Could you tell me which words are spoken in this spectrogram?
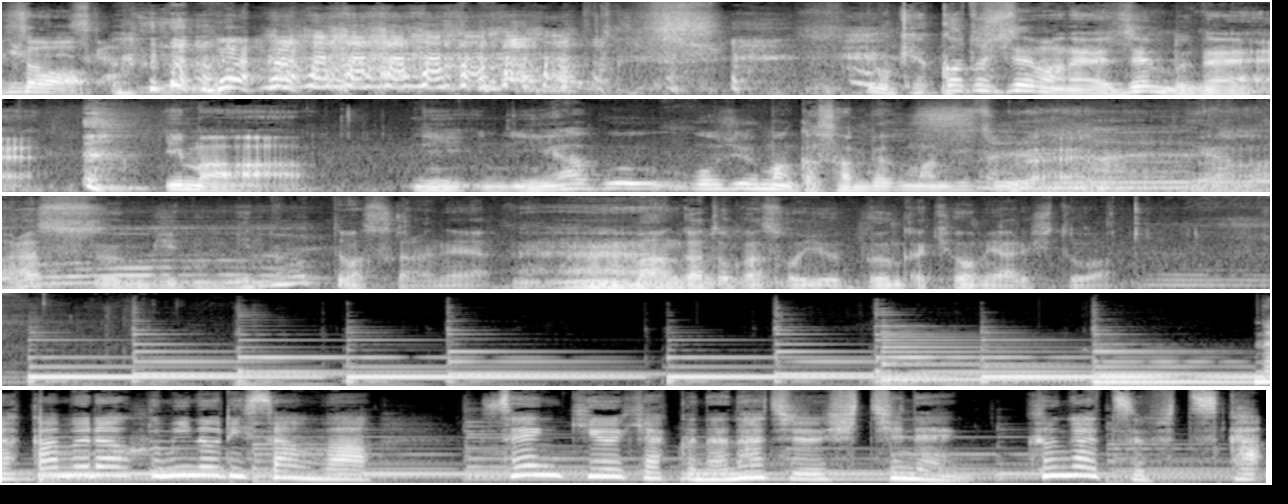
けじゃないですか。でも結果としてはね全部ね今に250万か300万ずつぐらい。いやもうあれはすみみんな持ってますからね。漫画とかそういう文化興味ある人は。中村文則さんは1977年9月2日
